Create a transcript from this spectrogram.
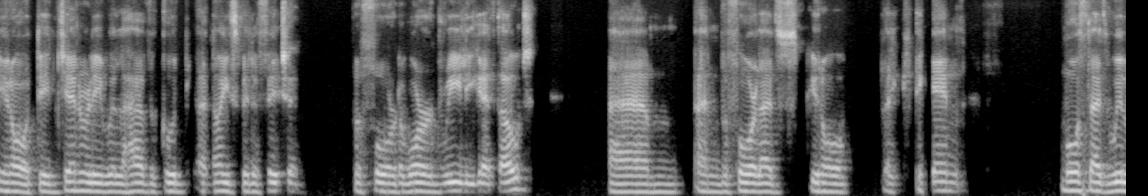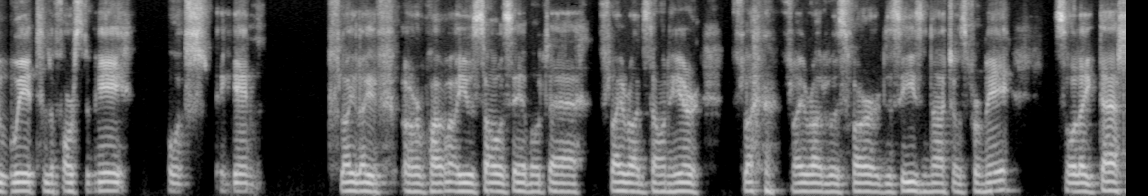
you know, they generally will have a good, a nice bit of fishing before the word really gets out. Um, and before lads, you know, like again, most lads will wait till the first of May. But again, fly life or what I used to always say about uh, fly rods down here, fly, fly rod was for the season, not just for May. So like that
